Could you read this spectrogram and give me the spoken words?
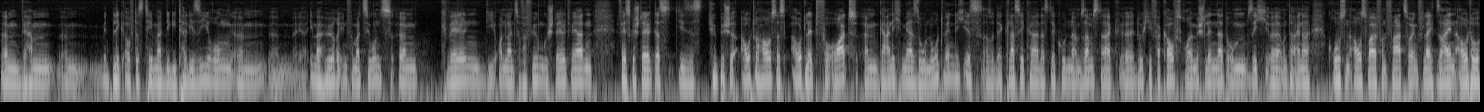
Ähm, wir haben ähm, mit Blick auf das Thema Digitalisierung ähm, ähm, ja, immer höhere Informations- ähm, Quellen, die online zur Verfügung gestellt werden, festgestellt, dass dieses typische Autohaus, das Outlet vor Ort, ähm, gar nicht mehr so notwendig ist. Also der Klassiker, dass der Kunde am Samstag äh, durch die Verkaufsräume schlendert, um sich äh, unter einer großen Auswahl von Fahrzeugen vielleicht sein Auto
